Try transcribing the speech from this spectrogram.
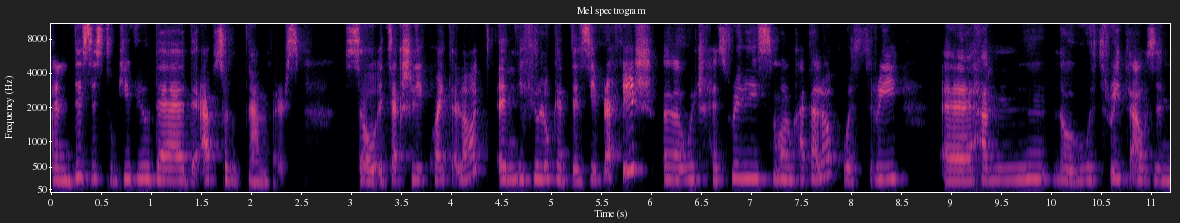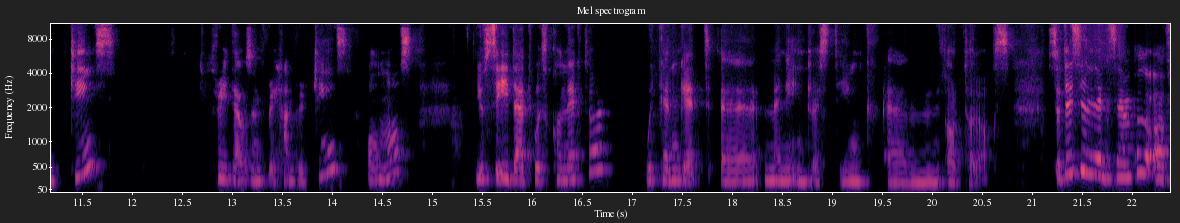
And this is to give you the, the absolute numbers. So it's actually quite a lot. And if you look at the zebrafish, uh, which has really small catalog with three, uh, no, with 3,000 genes, 3,300 genes almost, you see that with connector, we can get uh, many interesting um, orthologs. So this is an example of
